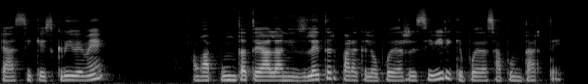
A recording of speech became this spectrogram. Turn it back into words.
Así que escríbeme o apúntate a la newsletter para que lo puedas recibir y que puedas apuntarte.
